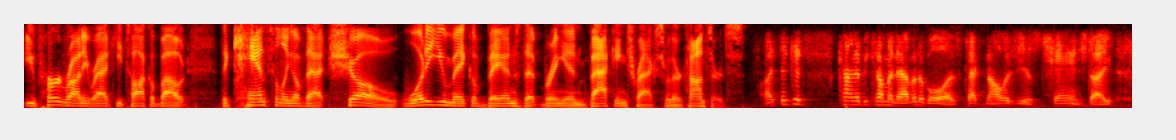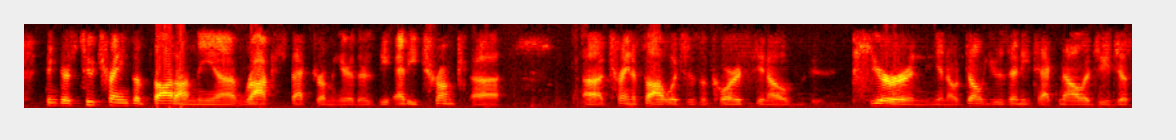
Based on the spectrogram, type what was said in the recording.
you've heard Ronnie Radke talk about the canceling of that show. What do you make of bands that bring in backing tracks for their concerts? I think it's kind of become inevitable as technology has changed. I think there's two trains of thought on the uh, rock spectrum here. There's the Eddie Trunk uh, uh, train of thought, which is, of course, you know, pure and you know don't use any technology just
